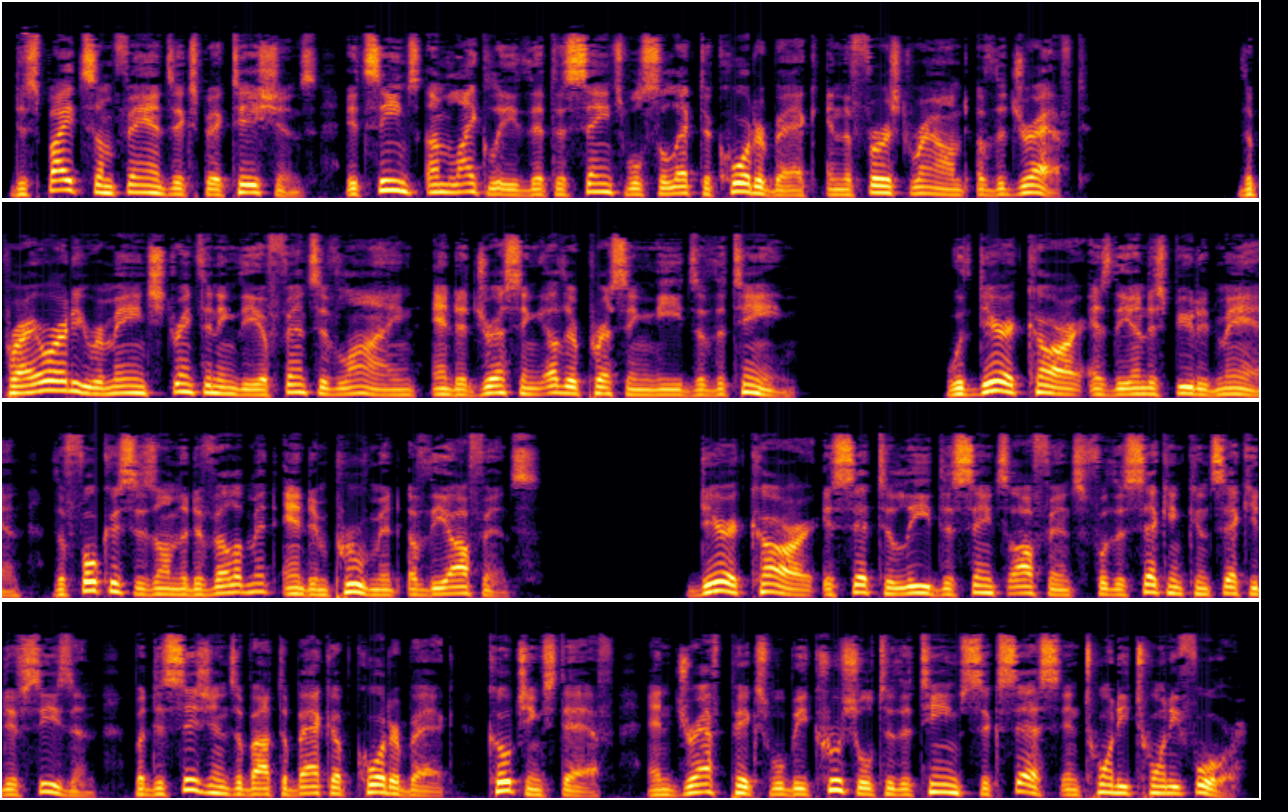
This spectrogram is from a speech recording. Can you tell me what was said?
Despite some fans' expectations, it seems unlikely that the Saints will select a quarterback in the first round of the draft. The priority remains strengthening the offensive line and addressing other pressing needs of the team. With Derek Carr as the undisputed man, the focus is on the development and improvement of the offense. Derek Carr is set to lead the Saints offense for the second consecutive season, but decisions about the backup quarterback, coaching staff, and draft picks will be crucial to the team's success in 2024.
